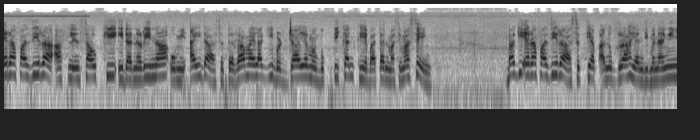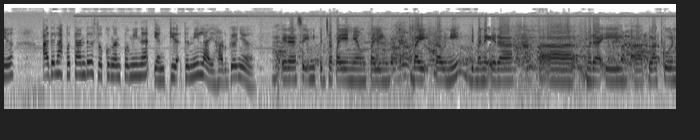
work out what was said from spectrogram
Era Fazira, Aflin Sauki, Ida Nerina, Umi Aida serta ramai lagi berjaya membuktikan kehebatan masing-masing. Bagi Era Fazira, setiap anugerah yang dimenanginya adalah petanda sokongan peminat yang tidak ternilai harganya. Era rasa ini pencapaian yang paling baik tahun ini di mana Era uh, meraih uh, pelakon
